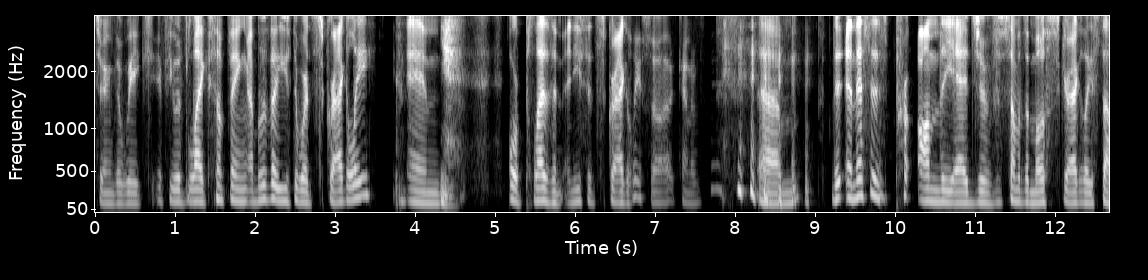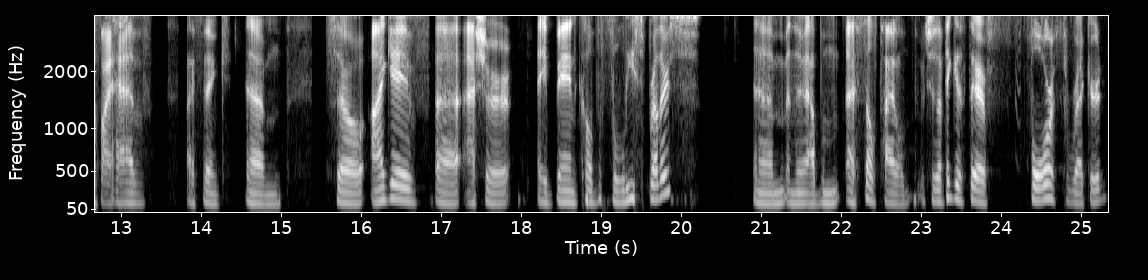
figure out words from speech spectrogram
during the week if you would like something. I believe I used the word scraggly and or pleasant, and you said scraggly. So I kind of um th- and this is pr- on the edge of some of the most scraggly stuff i have i think um so i gave uh asher a band called the felice brothers um and their album uh, self-titled which is i think is their fourth record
